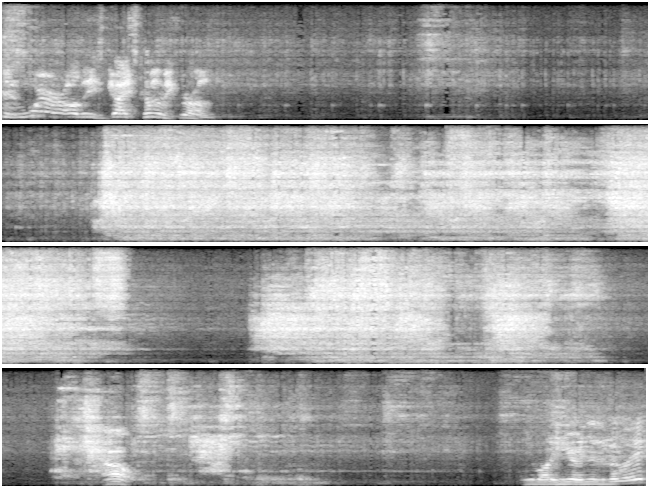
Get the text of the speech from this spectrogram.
And where are all these guys coming from? Ow. Anybody here in this village?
